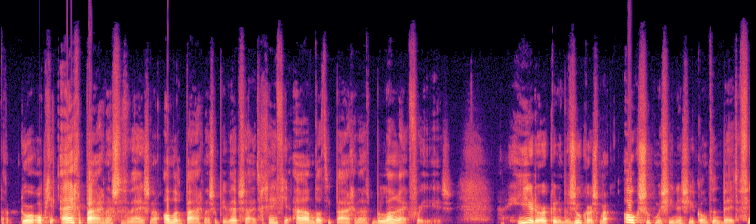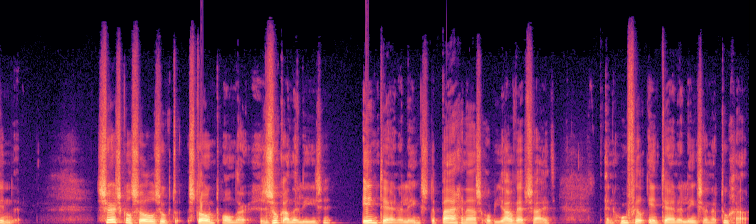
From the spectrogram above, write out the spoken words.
Nou, door op je eigen pagina's te verwijzen naar andere pagina's op je website, geef je aan dat die pagina's belangrijk voor je is. Hierdoor kunnen bezoekers, maar ook zoekmachines je content beter vinden. Search Console zoekt, stoont onder zoekanalyse, interne links, de pagina's op jouw website en hoeveel interne links er naartoe gaan.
